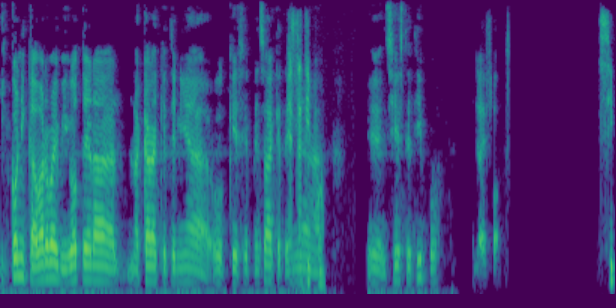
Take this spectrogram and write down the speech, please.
icónica barba y bigote era la cara que tenía o que se pensaba que tenía. Este tipo. eh, sí, este tipo. Guy Fawkes. Sí,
